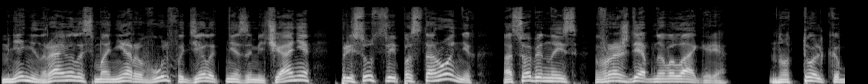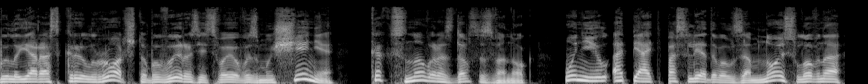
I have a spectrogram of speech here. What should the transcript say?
мне не нравилась манера Вульфа делать мне замечания в присутствии посторонних, особенно из враждебного лагеря. Но только было я раскрыл рот, чтобы выразить свое возмущение, как снова раздался звонок. Унил опять последовал за мной, словно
